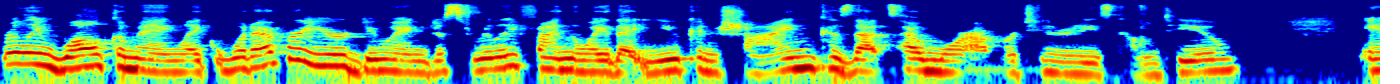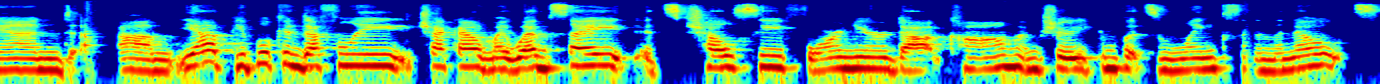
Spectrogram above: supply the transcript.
really welcoming like whatever you're doing just really find the way that you can shine because that's how more opportunities come to you. And um, yeah people can definitely check out my website. It's chelseafournier.com i'm sure you can put some links in the notes.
